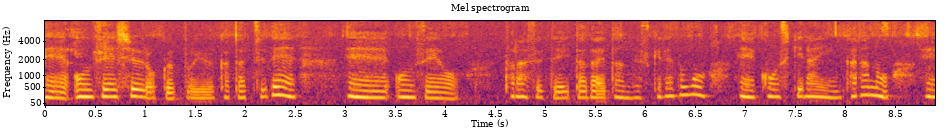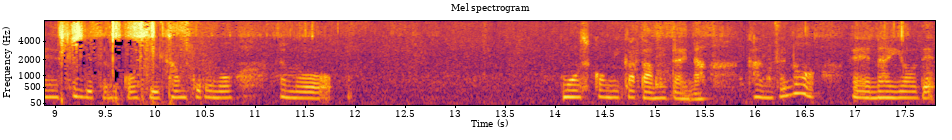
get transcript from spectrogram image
えー、音声収録という形で、えー、音声を撮らせていただいたんですけれども、えー、公式 LINE からの、えー、真実のコーヒーサンプルのあの申し込み方みたいな感じの、えー、内容で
